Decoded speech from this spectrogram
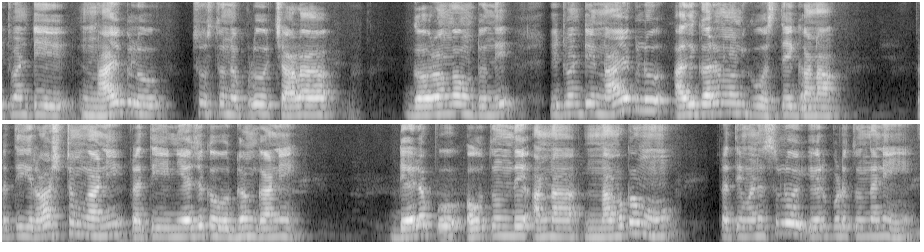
ఇటువంటి నాయకులు చూస్తున్నప్పుడు చాలా గౌరవంగా ఉంటుంది. ఇటువంటి నాయకులు అధికారంలోనికి వస్తే గాన ప్రతి రాష్ట్రం కానీ ప్రతి నియోజకవర్గం కానీ డెవలప్ అవుతుంది అన్న నమ్మకము ప్రతి మనసులో ఏర్పడుతుందని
